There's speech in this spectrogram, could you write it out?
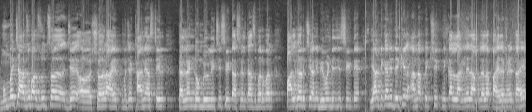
मुंबईच्या आजूबाजूचं जे शहर आहेत म्हणजे ठाणे असतील कल्याण डोंबिवलीची सीट असेल त्याचबरोबर पालघरची आणि भिवंडीची सीट आहे. या ठिकाणी देखील अनपेक्षित निकाल लागलेला आपल्याला पाहायला मिळत आहे.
